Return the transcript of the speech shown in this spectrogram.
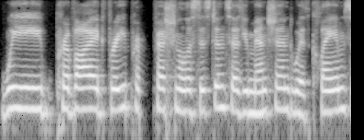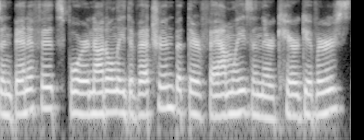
We provide free professional assistance, as you mentioned, with claims and benefits for not only the veteran, but their families and their caregivers.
